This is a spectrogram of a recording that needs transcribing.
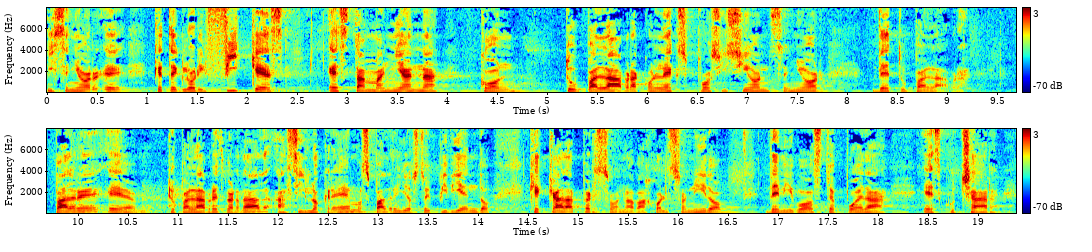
y, Señor, eh, que te glorifiques esta mañana con tu palabra, con la exposición, Señor, de tu palabra. Padre, eh, tu palabra es verdad, así lo creemos. Padre, yo estoy pidiendo que cada persona bajo el sonido de mi voz te pueda escuchar,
